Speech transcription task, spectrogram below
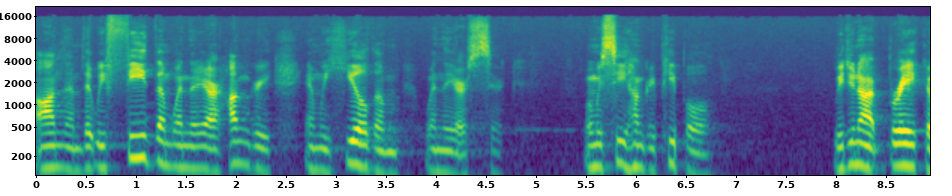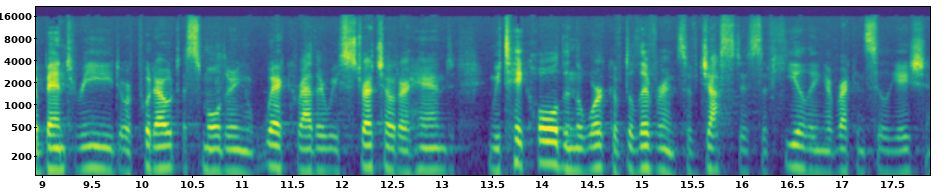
on them, that we feed them when they are hungry and we heal them when they are sick. When we see hungry people, we do not break a bent reed or put out a smoldering wick. Rather, we stretch out our hand and we take hold in the work of deliverance, of justice, of healing, of reconciliation.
